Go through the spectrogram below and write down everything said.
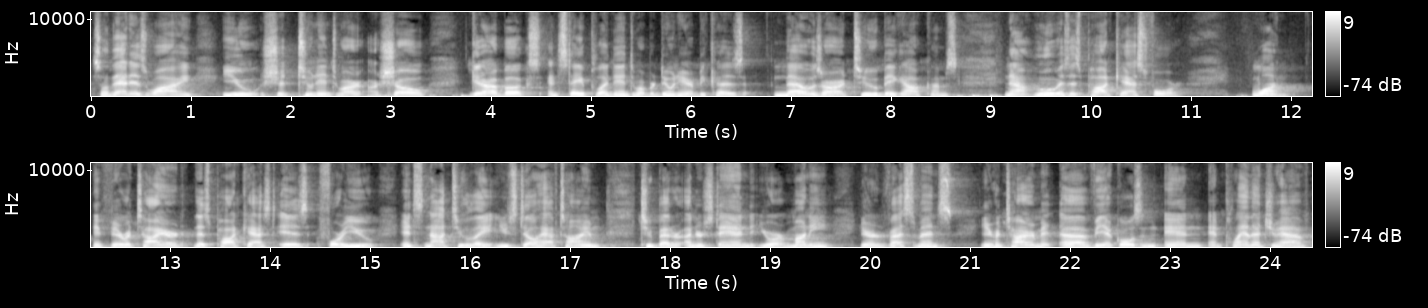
So that is why you should tune into our, our show, get our books, and stay plugged into what we're doing here because those are our two big outcomes. Now, who is this podcast for? One, if you're retired, this podcast is for you. It's not too late. You still have time to better understand your money, your investments, your retirement uh, vehicles, and, and, and plan that you have.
